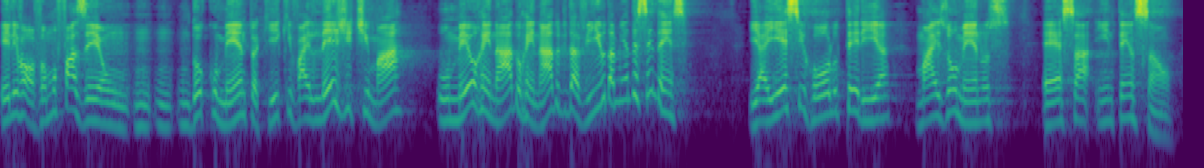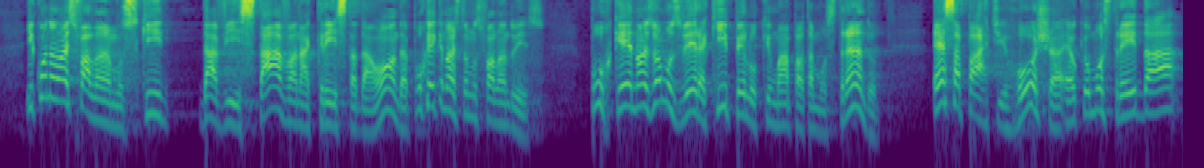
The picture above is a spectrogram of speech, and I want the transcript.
ele falou: vamos fazer um, um, um documento aqui que vai legitimar o meu reinado, o reinado de Davi e o da minha descendência. E aí esse rolo teria mais ou menos essa intenção. E quando nós falamos que Davi estava na crista da onda, por que, que nós estamos falando isso? Porque nós vamos ver aqui, pelo que o mapa está mostrando, essa parte roxa é o que eu mostrei da,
